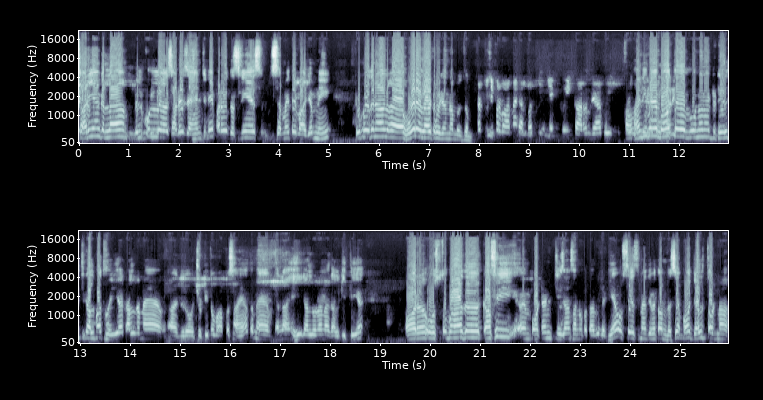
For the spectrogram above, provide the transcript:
ਸਾਰੀਆਂ ਗੱਲਾਂ ਬਿਲਕੁਲ ਸਾਡੇ ਜ਼ਿਹਨ 'ਚ ਨੇ ਪਰ ਉਹ ਦੱਸਣੀਆਂ ਇਸ ਸਮੇਂ ਤੇ ਵਾਜਬ ਨਹੀਂ ਕਿਉਂਕਿ ਉਹਦੇ ਨਾਲ ਹੋਰ ਅਲਰਟ ਹੋ ਜਾਂਦਾ ਮੁਲਜ਼ਮ। ਸਰ ਤੁਸੀਂ ਪਰਿਵਾਰ ਨਾਲ ਗੱਲਬਾਤ ਕੀਤੀ ਹੈ ਕਿ ਕੋਈ ਕਾਰਨ ਰਿਹਾ ਕੋਈ ਹਾਂਜੀ ਮੈਂ ਬਹੁਤ ਉਹਨਾਂ ਨਾਲ ਡਿਟੇਲ ਚ ਗੱਲਬਾਤ ਹੋਈ ਹੈ ਕੱਲ ਮੈਂ ਜਦੋਂ ਛੁੱਟੀ ਤੋਂ ਵਾਪਸ ਆਇਆ ਤਾਂ ਮੈਂ ਪਹਿਲਾਂ ਇਹੀ ਗੱਲ ਉਹਨਾਂ ਨਾਲ ਗੱਲ ਕੀਤੀ ਹੈ ਔਰ ਉਸ ਤੋਂ ਬਾਅਦ ਕਾਫੀ ਇੰਪੋਰਟੈਂਟ ਚੀਜ਼ਾਂ ਸਾਨੂੰ ਪਤਾ ਵੀ ਲੱਗੀਆਂ। ਉਸ ਤੇ ਮੈਂ ਜਿਵੇਂ ਤੁਹਾਨੂੰ ਦੱਸਿਆ ਬਹੁਤ ਜਲਦ ਤੁਹਾਡੇ ਨਾਲ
